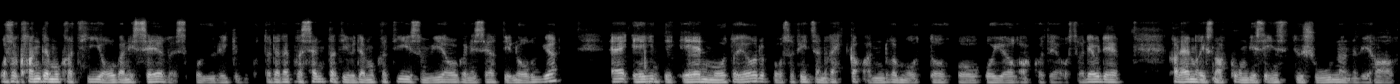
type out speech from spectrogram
Og så kan demokratiet organiseres på ulike måter. Det representative demokratiet som vi har organisert i Norge, er egentlig én måte å gjøre det på. Så fins en rekke andre måter å, å, gjøre akkurat det også. Det er jo det Karl Henrik snakker om, disse institusjonene vi har,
